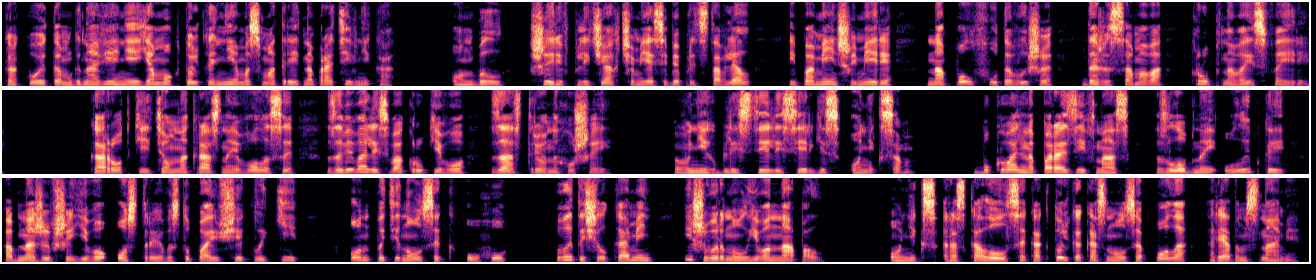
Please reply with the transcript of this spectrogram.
Какое-то мгновение я мог только немо смотреть на противника. Он был шире в плечах, чем я себе представлял, и по меньшей мере на полфута выше даже самого крупного из фейри. Короткие темно-красные волосы завивались вокруг его заостренных ушей. В них блестели серьги с ониксом. Буквально поразив нас злобной улыбкой, обнажившей его острые выступающие клыки, он потянулся к уху, вытащил камень и швырнул его на пол. Оникс раскололся, как только коснулся пола рядом с нами.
